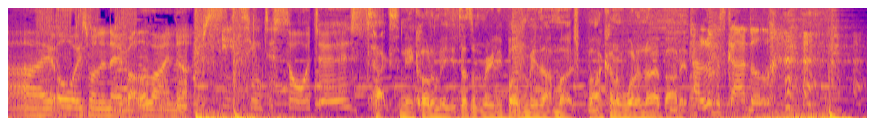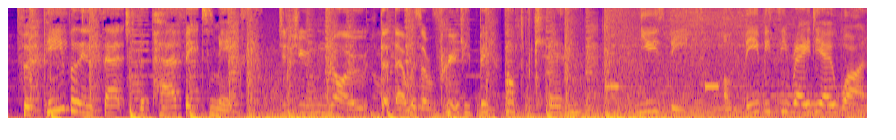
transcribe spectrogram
I always want to know about the lineups. Eating disorders. Tax and the economy. It doesn't really bother me that much, but I kind of want to know about it. I love a scandal. For people in search of the perfect mix. Did you know that there was a really big pumpkin? Newsbeat on BBC Radio 1.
